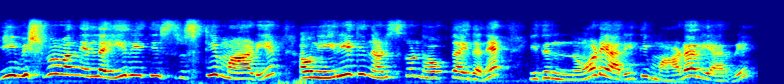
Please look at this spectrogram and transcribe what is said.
ಈ ವಿಶ್ವವನ್ನೆಲ್ಲ ಈ ರೀತಿ ಸೃಷ್ಟಿ ಮಾಡಿ ಅವನು ಈ ರೀತಿ ನಡೆಸ್ಕೊಂಡು ಹೋಗ್ತಾ ಇದ್ದಾನೆ. ಇದನ್ನ ನೋಡಿ ಆ ರೀತಿ ಮಾಡೋರು ಯಾರ್ರಿ?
